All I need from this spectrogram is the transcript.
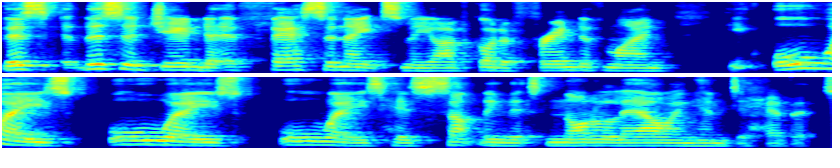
This, this agenda, it fascinates me. I've got a friend of mine. He always, always, always has something that's not allowing him to have it.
